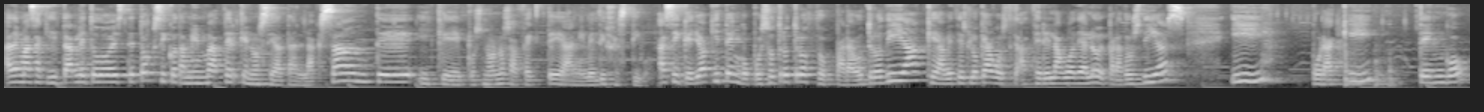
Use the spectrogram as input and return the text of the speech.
Además, a quitarle todo este tóxico también va a hacer que no sea tan laxante y que pues no nos afecte a nivel digestivo. Así que yo aquí tengo pues otro trozo para otro día, que a veces lo que hago es hacer el agua de aloe para dos días y por aquí tengo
